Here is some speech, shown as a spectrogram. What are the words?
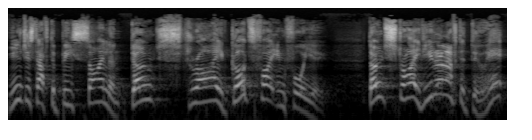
You just have to be silent. Don't strive. God's fighting for you. Don't strive. You don't have to do it.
